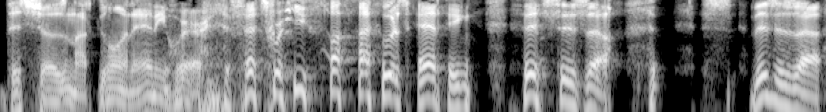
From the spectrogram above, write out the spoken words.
this show's not going anywhere. If that's where you thought I was heading, this is a this is a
